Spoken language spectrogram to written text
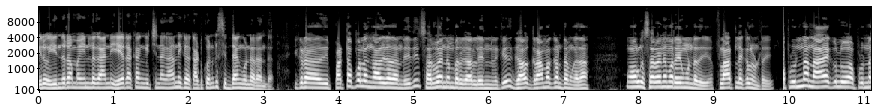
ఇల్లు ఇందిరమ్మ ఇల్లు కానీ ఏ రకంగా ఇచ్చినా కానీ ఇక్కడ కట్టుకోనికి సిద్ధంగా ఉన్నారు అందరు. ఇక్కడ పట్టపొలం కాదు కదండి ఇది? సర్వే నెంబర్ కాదు ఏంటంటే గ్రామ కంఠం కదా? మామూలుగా సర్వే నెంబర్ ఏముండదు ఫ్లాట్ లెక్కలు ఉంటాయి. అప్పుడున్న నాయకులు అప్పుడున్న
